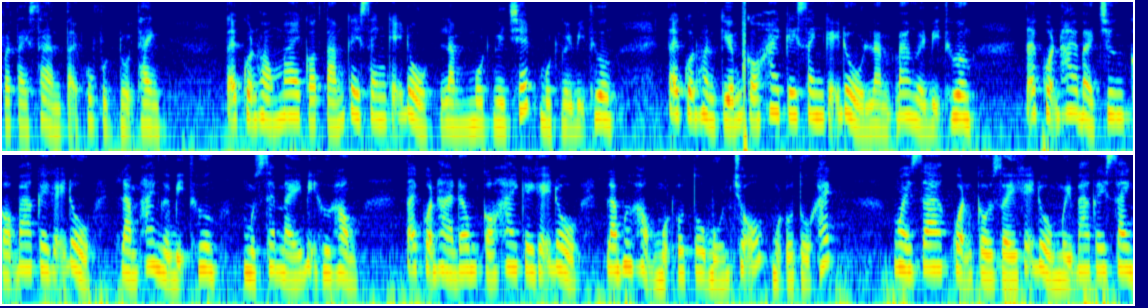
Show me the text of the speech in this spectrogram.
và tài sản tại khu vực nội thành. Tại quận Hoàng Mai có 8 cây xanh gãy đổ làm một người chết, một người bị thương. Tại quận Hoàn Kiếm có 2 cây xanh gãy đổ làm 3 người bị thương. Tại quận Hai Bà Trưng có 3 cây gãy đổ làm 2 người bị thương, một xe máy bị hư hỏng. Tại quận Hà Đông có 2 cây gãy đổ làm hư hỏng một ô tô 4 chỗ, một ô tô khách. Ngoài ra, quận Cầu Giấy gãy đổ 13 cây xanh,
